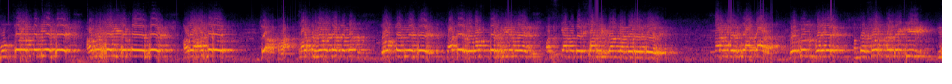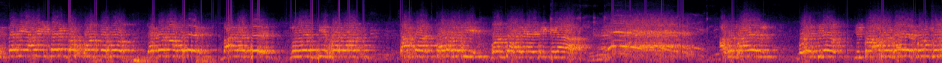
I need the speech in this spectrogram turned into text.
মুক্ত রক্ত দিয়েছে আবু সাইদ শহীদ হয়েছে আরও হাজারো ছাত্ররা যখন রক্ত দিয়েছে তাদের রক্তের বিনিময়ে আজকে আমাদের স্বাধীন বাংলা বেড়েছে বাংলাদেশ সরকার নতুন করে আমরা স্বপ্ন দেখি ইসলামী আইন আইন বাস্তবায়ন করব যেন আমাদের বাংলাদেশে জুলুম নির্যাতন চাকার চাকাবাজি বন্ধ হয় না ঠিক কিনা আবু সাহেব বলেছিল কিন্তু আবু সাহেব বলছিল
